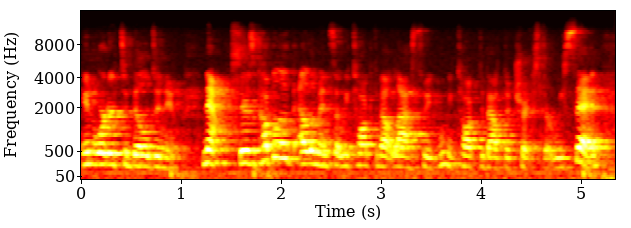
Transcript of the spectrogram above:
in order to build anew. Now, there's a couple of elements that we talked about last week when we talked about the trickster. We said,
